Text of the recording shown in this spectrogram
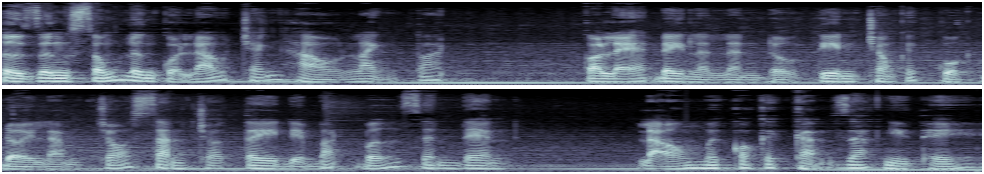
Tự dưng sống lưng của lão tránh hào lạnh toát. Có lẽ đây là lần đầu tiên trong cái cuộc đời làm chó săn cho Tây để bắt bớ dân đen. Lão mới có cái cảm giác như thế.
